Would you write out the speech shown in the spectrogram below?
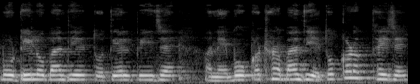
બહુ ઢીલો બાંધીએ તો તેલ પી જાય અને બહુ કઠણ બાંધીએ તો કડક થઈ જાય.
